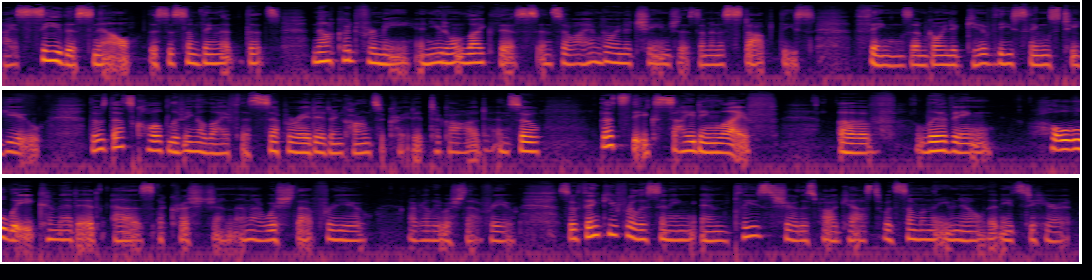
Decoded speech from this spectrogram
I see this now. This is something that, that's not good for me, and you don't like this. And so I am going to change this. I'm going to stop these things. I'm going to give these things to you. Those that's called living a life that's separated and consecrated to God. And so that's the exciting life of living wholly committed as a Christian. And I wish that for you. I really wish that for you. So thank you for listening, and please share this podcast with someone that you know that needs to hear it.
